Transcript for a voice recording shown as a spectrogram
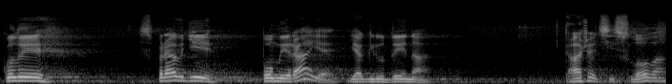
коли справді помирає як людина, каже ці слова.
